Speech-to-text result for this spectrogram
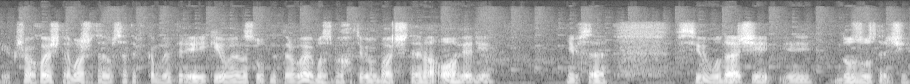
якщо ви хочете, можете написати в коментарі, який ви наступний тролейбус би хотіли бачити на огляді. І все. Всім удачі і до зустрічі!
